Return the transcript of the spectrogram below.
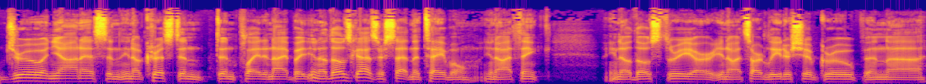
Jrue and Giannis and you know Kristen didn't play tonight, but you know those guys are setting the table. You know, I think you know those three are you know it's our leadership group and. Uh,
